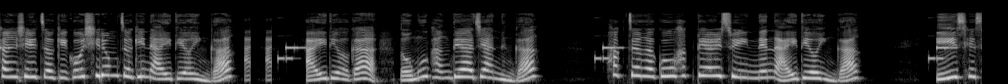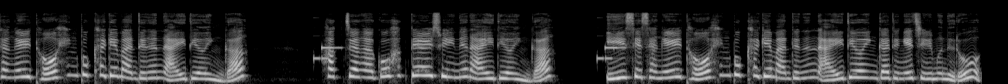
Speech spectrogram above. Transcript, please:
현실적이고 실용적인 아이디어인가? 아이디어가 너무 방대하지 않는가? 확장하고 확대할 수 있는 아이디어인가? 이 세상을 더 행복하게 만드는 아이디어인가? 확장하고 확대할 수 있는 아이디어인가? 이 세상을 더 행복하게 만드는 아이디어인가 등의 질문으로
